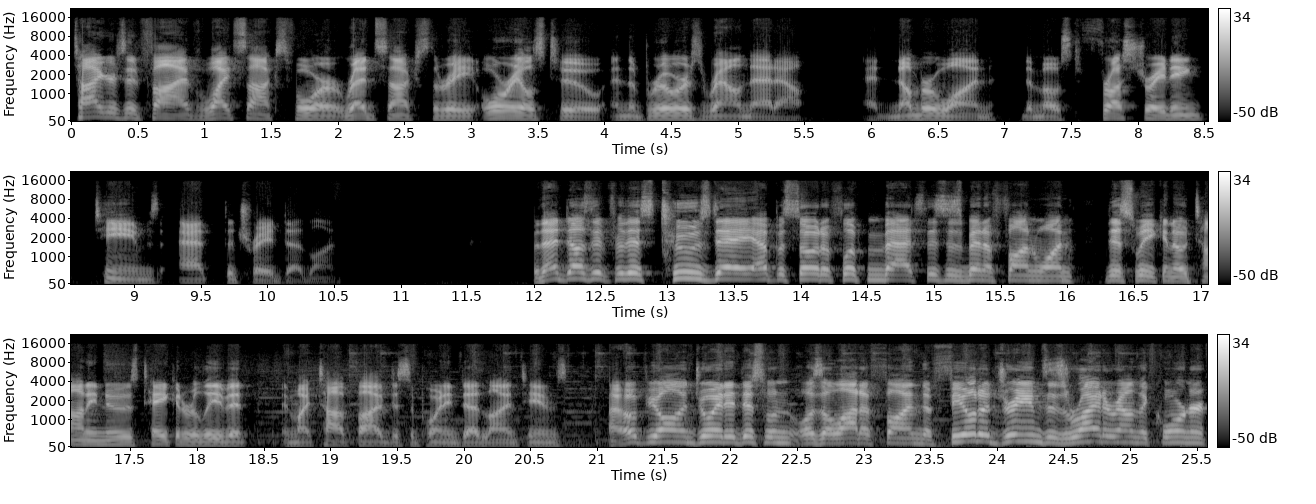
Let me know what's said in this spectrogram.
Tigers at five, White Sox four, Red Sox three, Orioles two, and the Brewers round that out at number one, the most frustrating teams at the trade deadline. But that does it for this Tuesday episode of Flippin' Bats. This has been a fun one this week in Ohtani news. Take it or leave it in my top five disappointing deadline teams. I hope you all enjoyed it. This one was a lot of fun. The Field of Dreams is right around the corner.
